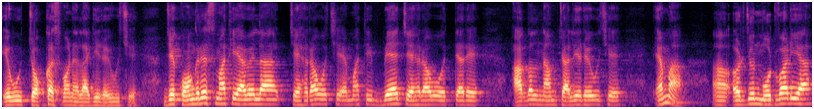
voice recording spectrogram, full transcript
એવું ચોક્કસપણે લાગી રહ્યું છે. જે કોંગ્રેસમાંથી આવેલા ચહેરાઓ છે, એમાંથી બે ચહેરાઓ અત્યારે આગળ નામ ચાલી રહ્યું છે. એમાં અર્જુન મોઢવાડિયા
